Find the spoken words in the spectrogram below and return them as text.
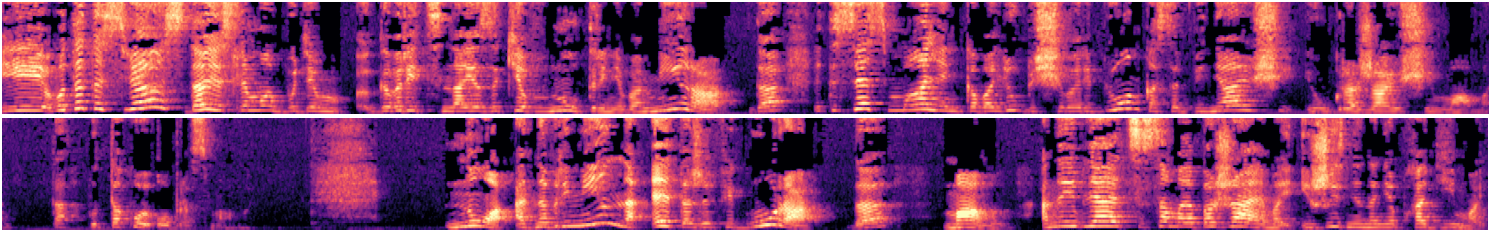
И вот эта связь, да, если мы будем говорить на языке внутреннего мира, да, это связь маленького любящего ребенка с обвиняющей и угрожающей мамой. Да, вот такой образ мамы. Но одновременно эта же фигура, да, мамы, она является самой обожаемой и жизненно необходимой.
